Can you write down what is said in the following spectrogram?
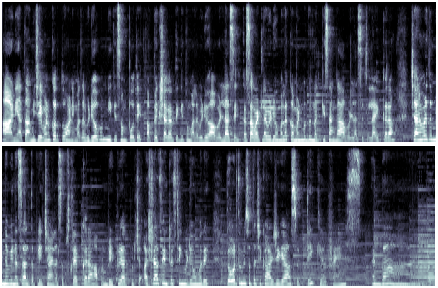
आणि आता आम्ही जेवण करतो आणि माझा व्हिडिओ पण मी इथे संपवते. अपेक्षा करते की तुम्हाला व्हिडिओ आवडला असेल. कसा वाटला व्हिडिओ मला कमेंटमधून नक्की सांगा आवडला असेल तर लाईक करा. चॅनलवर तुम्ही नवीन असाल तर प्लीज चॅनल सबस्क्राईब करा. आपण भेटूयात पुढच्या अशाच इंटरेस्टिंग व्हिडिओमध्ये तोवर तुम्ही स्वतःची काळजी घ्या. So take care friends and bye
